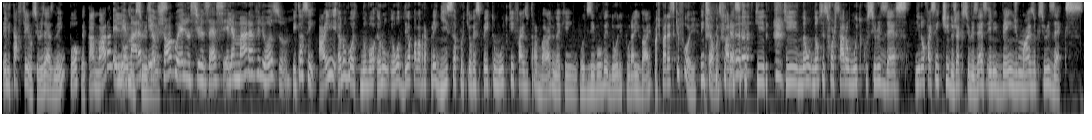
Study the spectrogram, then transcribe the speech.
ele tá feio no Series S? Nem um pouco, ele tá maravilhoso Ele é no maravilhoso. Series Eu S. jogo ele no Series S, ele é maravilhoso. Então, assim, aí eu não vou. Não vou eu, não, eu odeio a palavra preguiça, porque eu respeito muito quem faz o trabalho, né? Quem, o desenvolvedor e por aí vai. Mas parece que foi. Então, mas parece que, que, que não, não se esforçaram muito com o Series S. E não faz sentido, já que o Series S ele vende mais do que o Series X.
